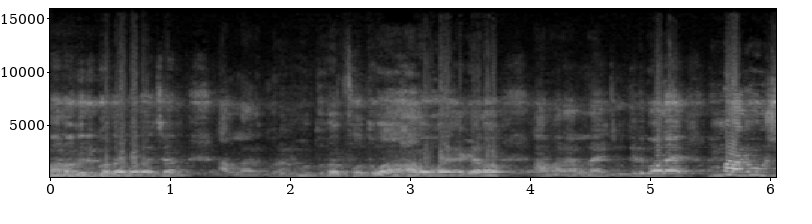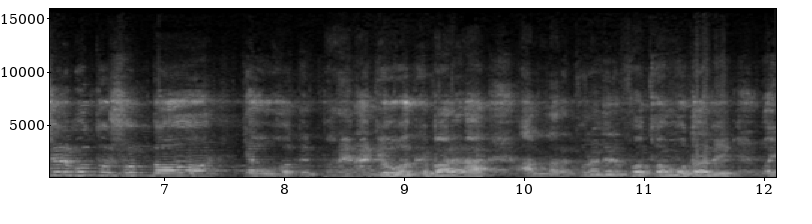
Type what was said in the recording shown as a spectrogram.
মানবের কথা বলেছেন। আল্লাহর কোরআন ফতোয়া হালো হয়ে গেল। আমার আল্লাহ যদি বলে, মানুষের মতো সুন্দর কেউ হতে পারে না, কেউ হতে পারে না। আল্লাহর কোরআনের ফতোয়া মোতাবেক ওই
